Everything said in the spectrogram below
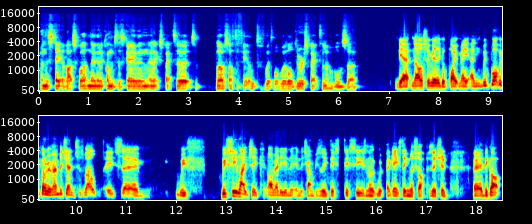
and the state of our squad, and they're going to come to this game and, and expect to, to blow us off the field with with all due respect to Liverpool. So Yeah, no, it's a really good point, mate. And we, what we've got to remember, gents, as well, is um, we've we've seen Leipzig already in the in the Champions League this this season against English opposition. Uh, they got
